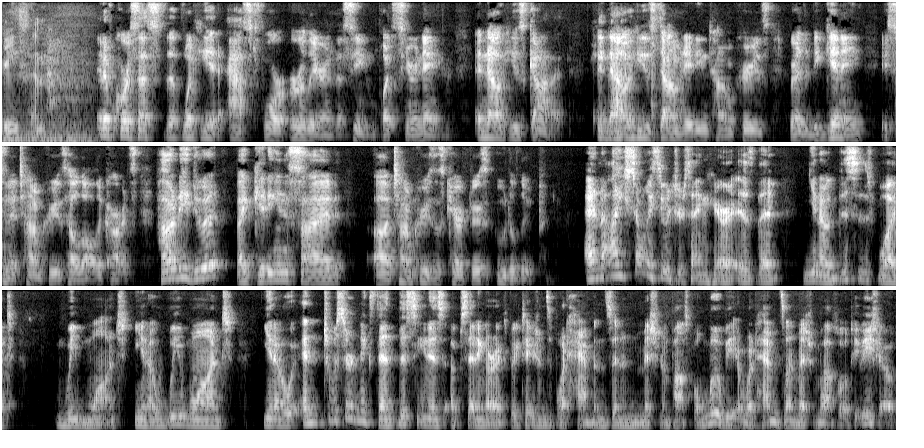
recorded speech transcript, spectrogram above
Ethan. And of course, that's the, what he had asked for earlier in the scene. What's your name? And now he's got it. And now he's dominating Tom Cruise. Where at the beginning, it seemed that Tom Cruise held all the cards. How did he do it? By getting inside uh, Tom Cruise's character's OODA loop. And I certainly see what you're saying here is that, you know, this is what we want. You know, we want, you know, and to a certain extent, this scene is upsetting our expectations of what happens in a Mission Impossible movie or what happens on a Mission Impossible TV show.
